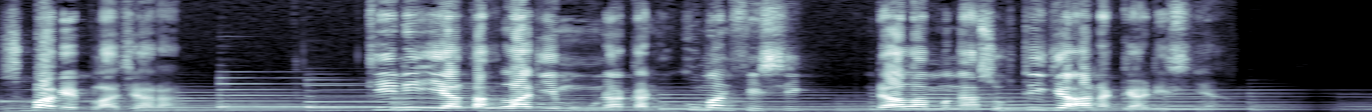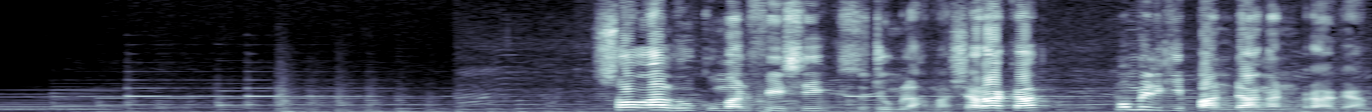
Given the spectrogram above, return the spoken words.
sebagai pelajaran. Kini ia tak lagi menggunakan hukuman fisik dalam mengasuh tiga anak gadisnya. Soal hukuman fisik, sejumlah masyarakat memiliki pandangan beragam.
